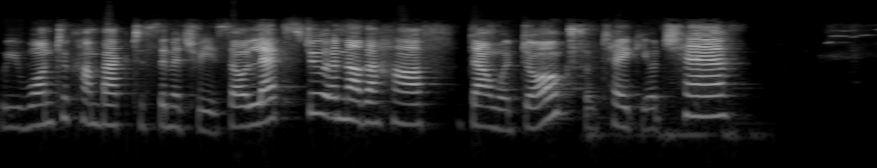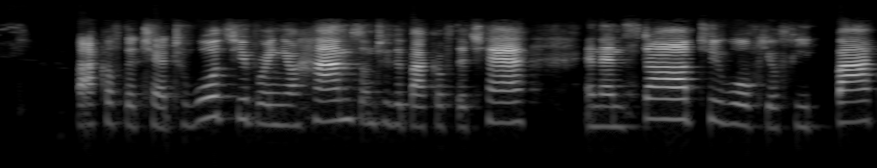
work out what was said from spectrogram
we want to come back to symmetry. So let's do another half downward dog. So take your chair, back of the chair towards you, bring your hands onto the back of the chair, and then start to walk your feet back.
